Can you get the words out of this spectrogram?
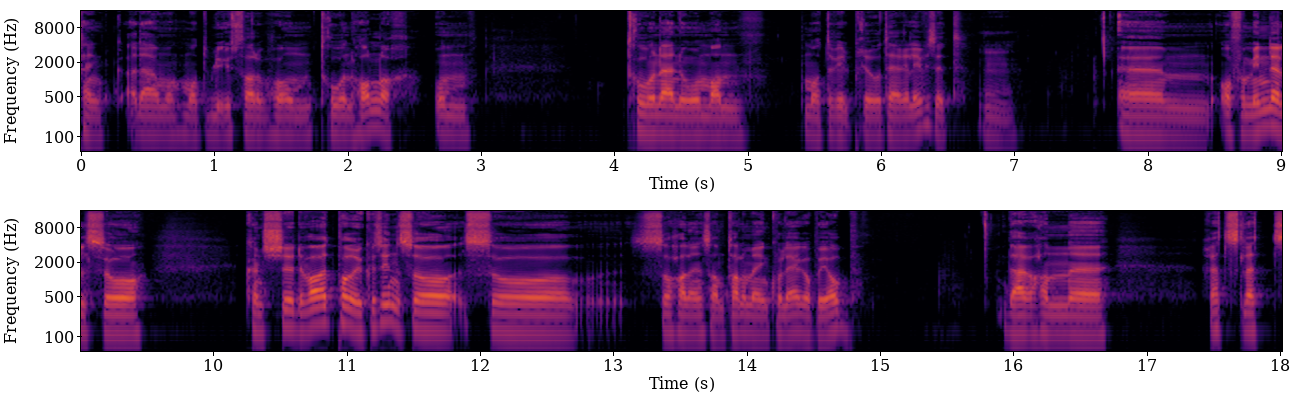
tenker Der man på en måte blir utfordret på om troen holder. Om troen er noe man på en måte vil prioritere i livet sitt. Mm. Um, og for min del så Kanskje det var et par uker siden, så, så, så hadde jeg en samtale med en kollega på jobb der han uh, rett og slett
